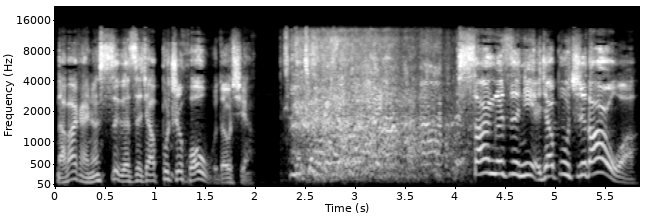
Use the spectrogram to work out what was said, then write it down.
哪怕改成四个字叫“不知火舞”都行。三个字你也叫不知道啊？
